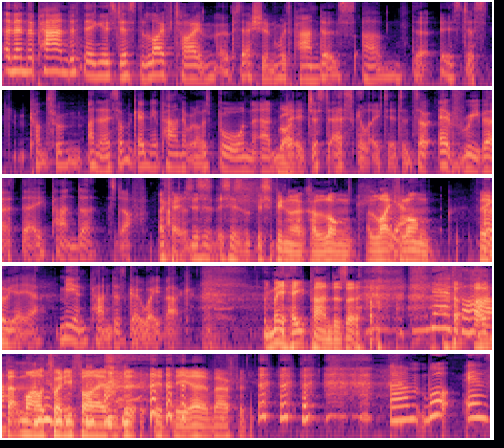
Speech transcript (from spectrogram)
and then the panda thing is just a lifetime obsession with pandas um, that is just comes from I don't know. Someone gave me a panda when I was born, and Right. it just escalated. And so every birthday, panda stuff. Okay, so this is this is this has been like a long, a lifelong thing. Oh yeah, yeah. Me and pandas go way back. You may hate pandas at, Never. at about mile twenty-five in the, in the uh, marathon. Um, what is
